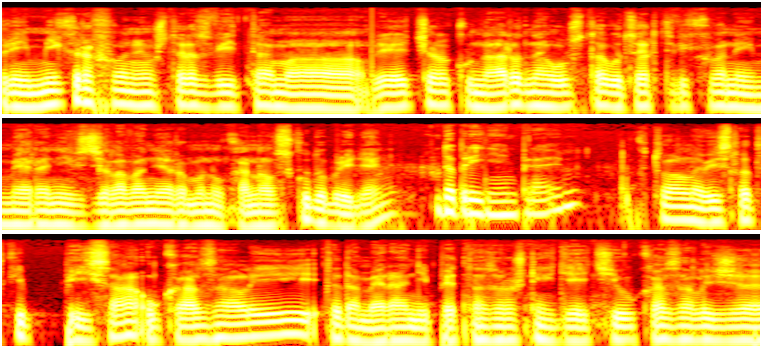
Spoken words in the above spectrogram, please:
Pri mikrofóne už teraz vítam eh, riaditeľku Národného ústavu certifikovaných meraní vzdelávania Romanu Kanovsku. Dobrý deň. Dobrý deň, prajem. Aktuálne výsledky PISA ukázali, teda meraní 15-ročných detí ukázali, že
